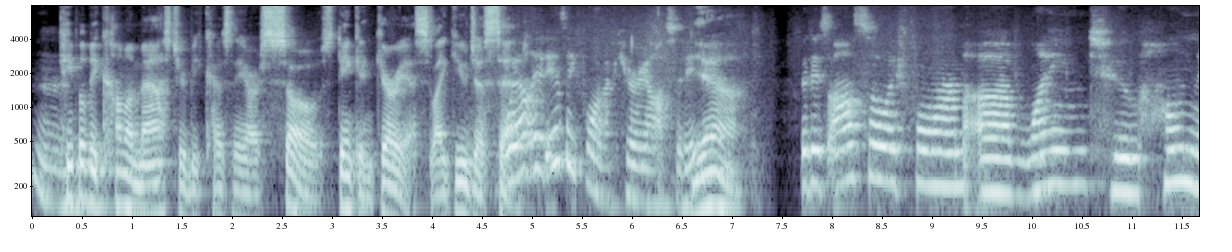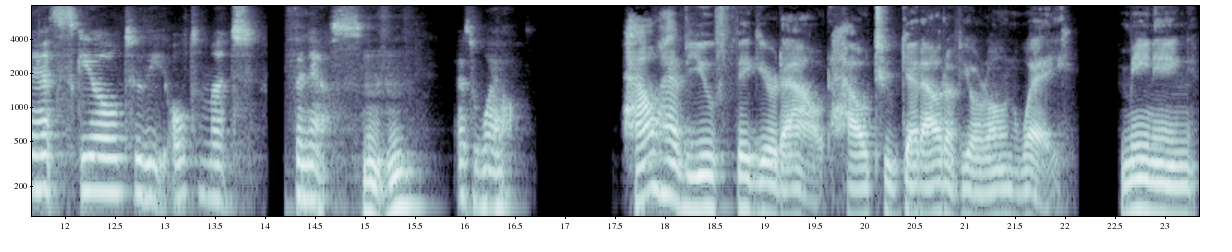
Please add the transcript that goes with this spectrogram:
Hmm. people become a master because they are so stinking curious, like you just said. Well, it is a form of curiosity, yeah. but it's also a form of wanting to hone that skill to the ultimate finesse hmm as well. How have you figured out how to get out of your own way? Meaning,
